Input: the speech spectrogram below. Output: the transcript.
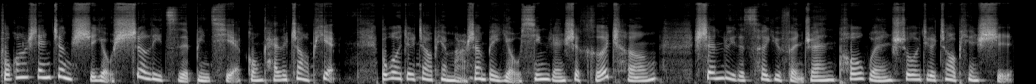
佛光山证实有舍利子，并且公开了照片。不过，这个照片马上被有心人士合成深绿的侧玉粉砖 po 文，说这个照片是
